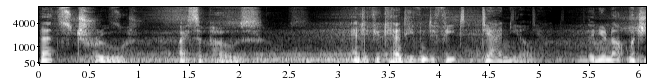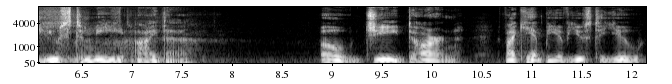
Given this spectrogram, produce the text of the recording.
That's true, I suppose. And if you can't even defeat Daniel, then you're not much use to me either. Oh, gee darn. If I can't be of use to you,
